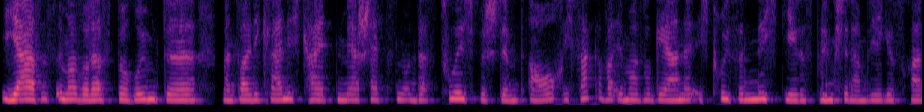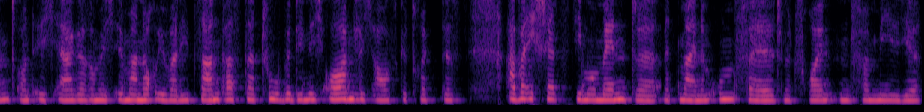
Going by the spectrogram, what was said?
Ja, es ist immer so das berühmte, man soll die Kleinigkeiten mehr schätzen und das tue ich bestimmt auch. Ich sage aber immer so gerne, ich grüße nicht jedes Blümchen am Wegesrand und ich ärgere mich immer noch über die Zahnpastatube, die nicht ordentlich ausgedrückt ist. Aber ich schätze die Momente mit meinem Umfeld, mit Freunden, Familie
